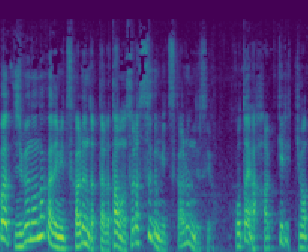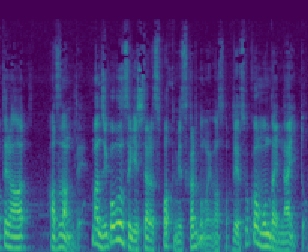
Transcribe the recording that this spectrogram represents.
やっぱ自分の中で見つかるんだったら多分それはすぐ見つかるんですよ。答えははっきり決まってるはずなんで。まあ自己分析したらスパッと見つかると思いますので、そこは問題ないと。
